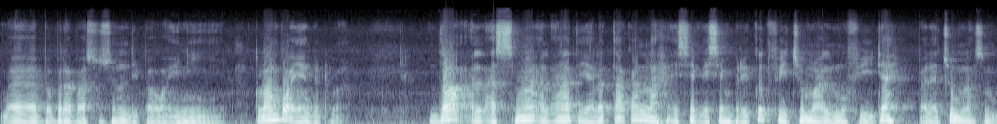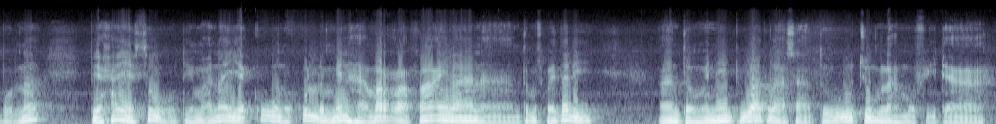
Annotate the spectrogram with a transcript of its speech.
uh, beberapa susunan di bawah ini. Kelompok yang kedua Dha al asma al atiyah letakkanlah isim-isim berikut fi jumal mufidah pada jumlah sempurna bihaitsu di mana yakunu kullu minha marra fa'ilan. Antum seperti tadi. Antum ini buatlah satu jumlah mufidah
